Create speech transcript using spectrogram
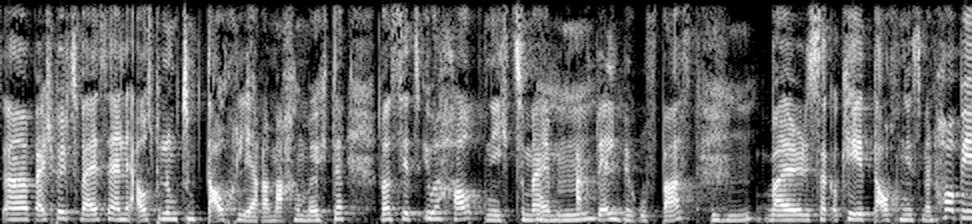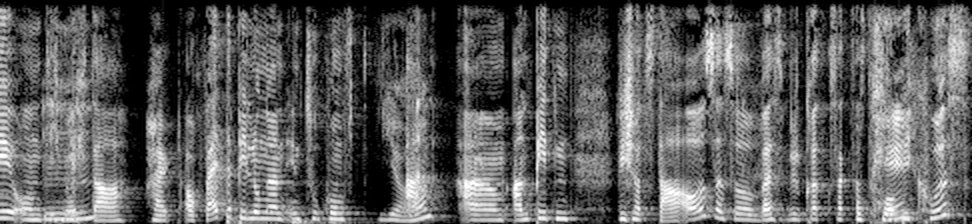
äh, beispielsweise eine Ausbildung zum Tauchlehrer machen möchte, was jetzt überhaupt nicht zu meinem mhm. aktuellen Beruf passt, mhm. weil ich sage, okay, Tauchen ist mein Hobby und mhm. ich möchte da halt auch Weiterbildungen in Zukunft ja. ähm, anbieten, wie schaut's da aus? Also, weil, wie du gerade gesagt hast, okay. Hobbykurs?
